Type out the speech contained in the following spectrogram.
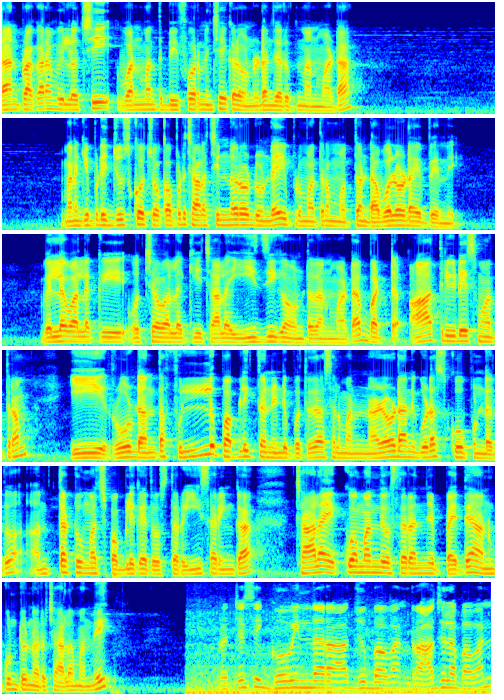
దాని ప్రకారం వీళ్ళు వచ్చి వన్ మంత్ బిఫోర్ నుంచే ఇక్కడ ఉండడం జరుగుతుంది అనమాట మనకి ఇప్పుడు ఇది చూసుకోవచ్చు. ఒకప్పుడు చాలా చిన్న రోడ్డు ఉండే ఇప్పుడు మాత్రం మొత్తం డబల్ రోడ్ అయిపోయింది. వెళ్ళే వాళ్ళకి వచ్చే వాళ్ళకి చాలా ఈజీగా ఉంటుంది అనమాట బట్ ఆ త్రీ డేస్ మాత్రం ఈ రోడ్ అంతా ఫుల్ పబ్లిక్తో నిండిపోతుంది. అసలు మనం నడవడానికి కూడా స్కోప్ ఉండదు. అంత టూ మచ్ పబ్లిక్ అయితే వస్తారు. ఈసారి ఇంకా చాలా ఎక్కువ మంది వస్తారని చెప్పి అయితే అనుకుంటున్నారు చాలామంది. ఇప్పుడు వచ్చేసి గోవిందరాజు భవన్ రాజుల భవన్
